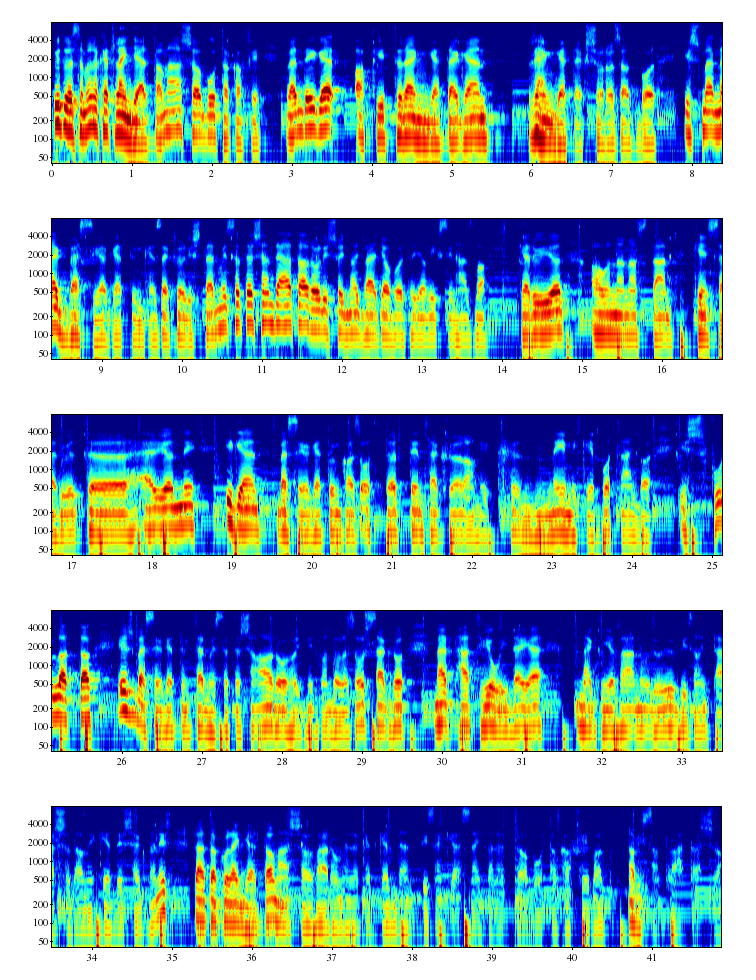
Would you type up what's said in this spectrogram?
Üdvözlöm Önöket, Lengyel Tamás, a Bóta Café vendége, akit rengetegen, rengeteg sorozatból ismernek, beszélgettünk ezekről is természetesen, de hát arról is, hogy nagy vágya volt, hogy a Vix kerüljön, ahonnan aztán kényszerült eljönni. Igen, beszélgetünk az ott történtekről, amik némiképp botrányba is fulladtak, és beszélgettünk természetesen arról, hogy mit gondol az országról, mert hát jó ideje megnyilvánul ő bizony társadalmi kérdésekben is. Tehát akkor Lengyel Tamással várom Önöket kedden 19.45-től a Bóta Caféban a viszontlátásra.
